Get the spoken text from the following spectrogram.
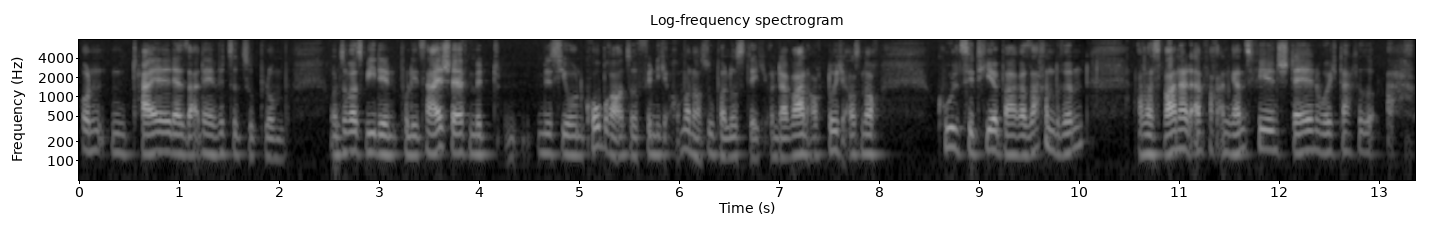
und ein Teil der, der Witze zu plump. Und sowas wie den Polizeichef mit Mission Cobra und so finde ich auch immer noch super lustig. Und da waren auch durchaus noch cool zitierbare Sachen drin. Aber es waren halt einfach an ganz vielen Stellen, wo ich dachte so, ach,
